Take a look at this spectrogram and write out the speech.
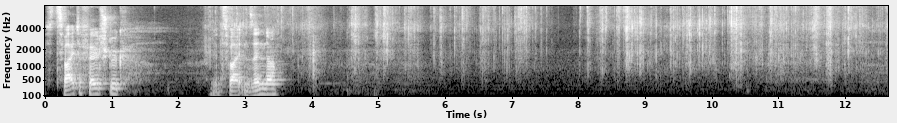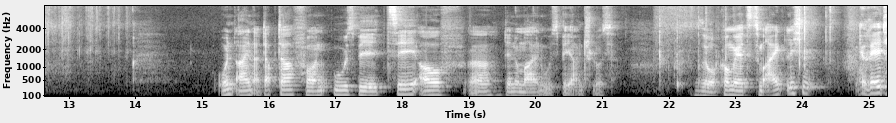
Das zweite Feldstück für den zweiten Sender. Und ein Adapter von USB-C auf äh, den normalen USB-Anschluss. So, kommen wir jetzt zum eigentlichen Gerät.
